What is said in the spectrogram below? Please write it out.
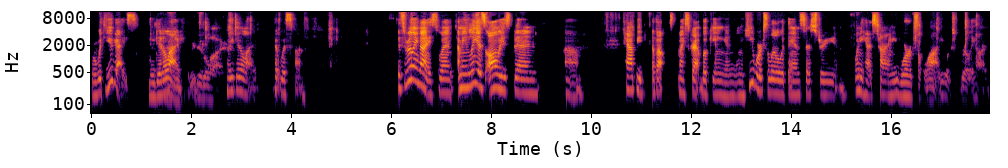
We're with you guys. We did a live. We did a live. We did a live. It was fun. It's really nice when I mean Leah's always been um, happy about my scrapbooking and, and he works a little with ancestry and when he has time he works a lot. He works really hard.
